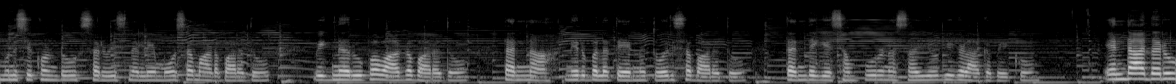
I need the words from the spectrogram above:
ಮುನಿಸಿಕೊಂಡು ಸರ್ವಿಸ್ನಲ್ಲಿ ಮೋಸ ಮಾಡಬಾರದು, ವಿಘ್ನರೂಪವಾಗಬಾರದು, ತನ್ನ ನಿರ್ಬಲತೆಯನ್ನು ತೋರಿಸಬಾರದು, ತಂದೆಗೆ ಸಂಪೂರ್ಣ ಸಹಯೋಗಿಗಳಾಗಬೇಕು. ಎಂದಾದರೂ,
